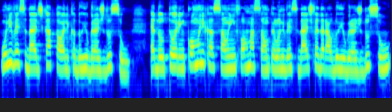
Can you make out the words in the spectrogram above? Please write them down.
Universidade Católica do Rio Grande do Sul. É doutora em Comunicação e Informação pela Universidade Federal do Rio Grande do Sul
